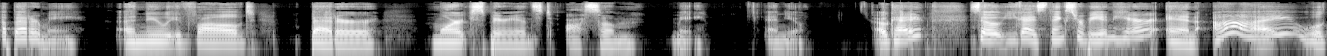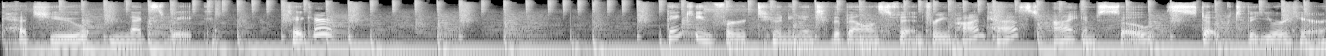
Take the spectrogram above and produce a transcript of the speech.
a better me, a new, evolved, better, more experienced, awesome me and you. Okay. So, you guys, thanks for being here, and I will catch you next week. Take care. Thank you for tuning into the Balanced Fit and Free podcast. I am so stoked that you are here.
